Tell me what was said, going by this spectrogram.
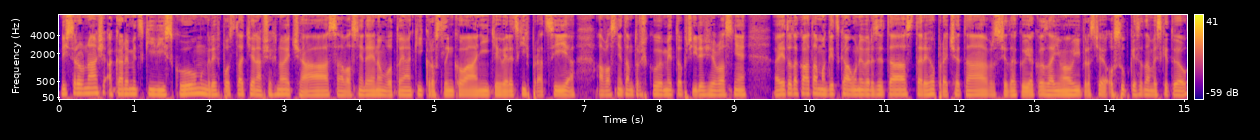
Když srovnáš akademický výzkum, kdy v podstatě na všechno je čas a vlastně jde jenom o to nějaký crosslinkování těch vědeckých prací a, a vlastně tam trošku mi to přijde, že vlastně je to taková ta magická univerzita z Terryho Prečeta, prostě takový jako zajímavý, prostě osůbky se tam vyskytují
